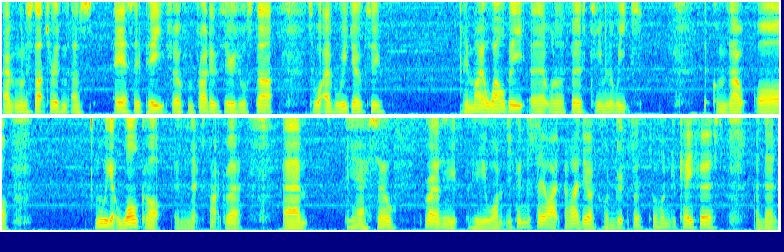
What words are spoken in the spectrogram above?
Um, I'm going to start trading as ASAP. So from Friday the series will start to whatever we go to. It might well be uh, one of the first team of the weeks that comes out, or we get Walcott in the next pack there. Um, yeah, so right on who, who you want. You can just say like I might do like 100 to 100k first, and then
